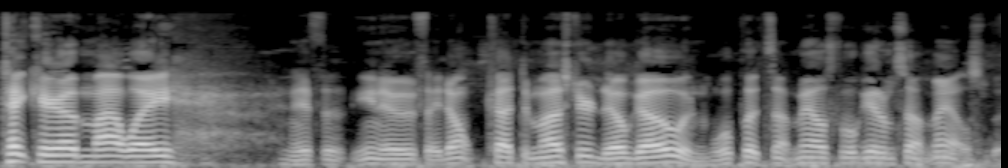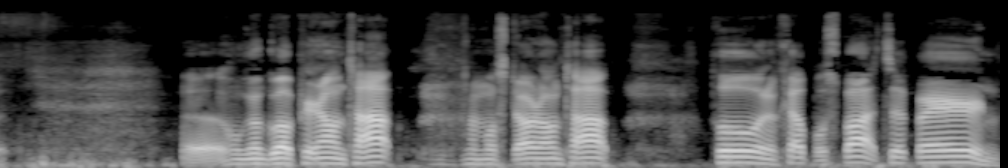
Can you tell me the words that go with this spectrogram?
take care of them my way. And if you know if they don't cut the mustard, they'll go, and we'll put something else. We'll get them something else. But uh, we're gonna go up here on top. I'm gonna start on top, pull in a couple spots up there, and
